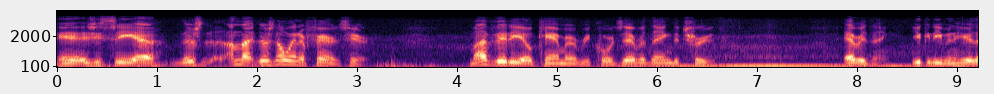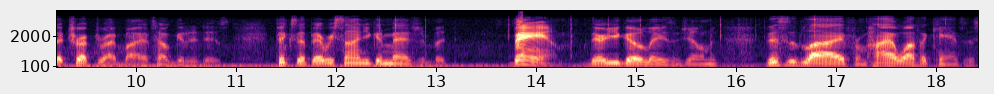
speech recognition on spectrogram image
And as you see, uh, there's I'm not there's no interference here. My video camera records everything the truth. Everything. You can even hear that truck drive by. That's how good it is. Picks up every sign you can imagine. But bam! There you go, ladies and gentlemen. This is live from Hiawatha, Kansas.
